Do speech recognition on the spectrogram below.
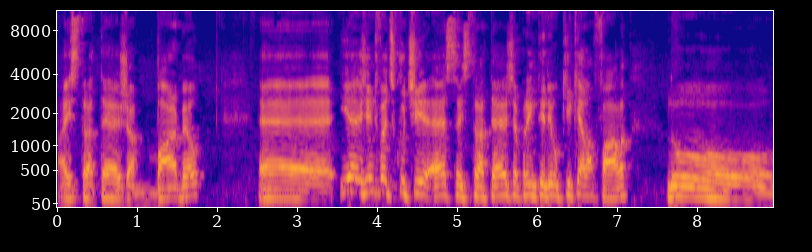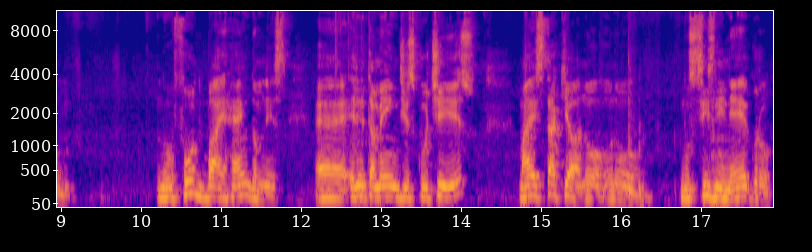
a estratégia Barbell. É, e a gente vai discutir essa estratégia para entender o que, que ela fala no, no Food by Randomness, é, ele também discute isso, mas está aqui, ó, no, no, no Cisne Negro,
